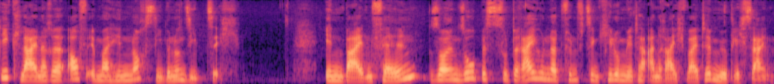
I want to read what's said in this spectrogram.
die kleinere auf immerhin noch 77. In beiden Fällen sollen so bis zu 315 Kilometer an Reichweite möglich sein.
